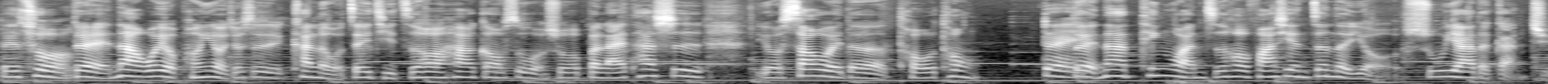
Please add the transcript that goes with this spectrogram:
没错。对，那我有朋友就是看了我这一集之后，他告诉我说，本来他是有稍微的头痛，对对，那听完之后发现真的有舒压的感觉。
